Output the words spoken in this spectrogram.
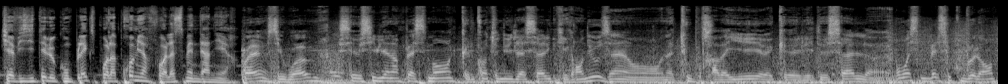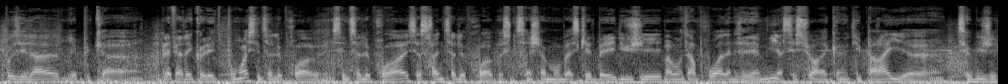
qui a visité le complexe pour la première fois la semaine dernière. Ouais, on se waouh. C'est aussi bien l'emplacement que le contenu de la salle qui est grandiose. Hein. On a tout pour travailler avec euh, les deux salles. Pour moi, c'est une belle soucoupe volante posée là. Il n'y a plus qu'à la faire décoller. Pour moi, c'est une salle de proie. C'est une salle de et ça sera une salle de proie parce que Saint-Chamond Basket, Ballet du G va monter en proie dans les années à venir. C'est sûr, avec un outil pareil, euh, c'est obligé.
